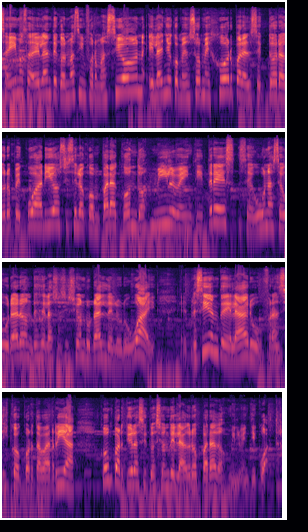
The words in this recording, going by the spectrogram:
Seguimos adelante con más información. El año comenzó mejor para el sector agropecuario si se lo compara con 2023, según aseguraron desde la Asociación Rural del Uruguay. El presidente del ARU, Francisco Cortabarría, compartió la situación del agro para 2024.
